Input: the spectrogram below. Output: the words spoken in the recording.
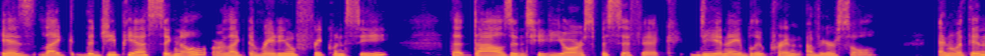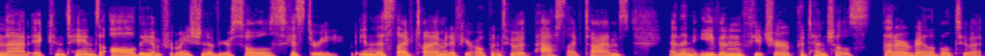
is like the gps signal or like the radio frequency that dials into your specific DNA blueprint of your soul. And within that, it contains all the information of your soul's history in this lifetime. And if you're open to it, past lifetimes, and then even future potentials that are available to it.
